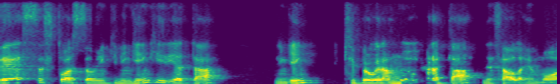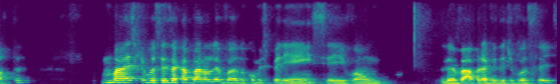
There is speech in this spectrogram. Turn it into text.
dessa situação em que ninguém queria estar, ninguém se programou para estar nessa aula remota, mas que vocês acabaram levando como experiência e vão levar para a vida de vocês.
